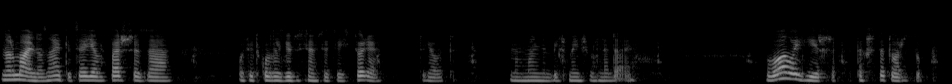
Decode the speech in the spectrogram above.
Нормально, знаєте, це я вперше за. От відколи з дідусем вся ця історія, то я от нормально більш-менш виглядаю. Бувало гірше, так що це теж супер.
